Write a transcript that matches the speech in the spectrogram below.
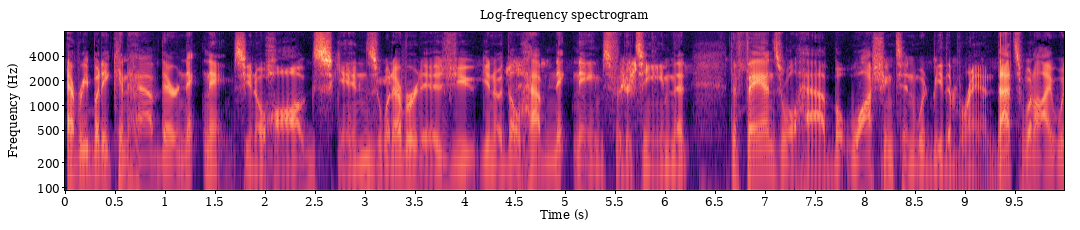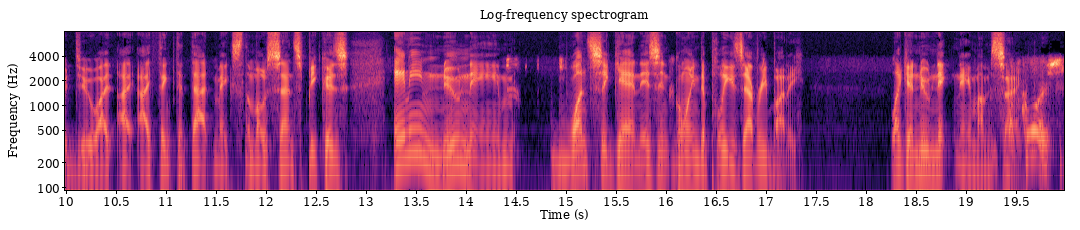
everybody can have their nicknames. You know, hogs, skins, whatever it is. You you know they'll have nicknames for the team that the fans will have, but Washington would be the brand. That's what I would do. I, I, I think that that makes the most sense because any new name, once again, isn't going to please everybody. Like a new nickname, I'm saying. Of course.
